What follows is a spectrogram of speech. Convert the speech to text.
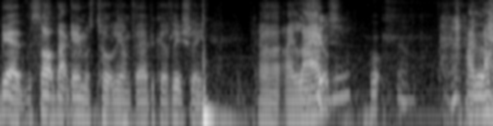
But yeah, the start of that game was totally unfair because literally, uh, I lagged. No. I la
